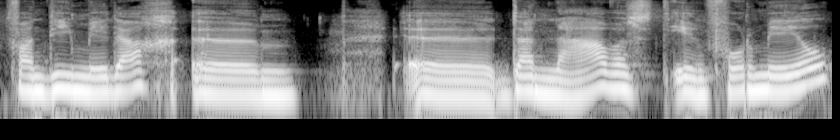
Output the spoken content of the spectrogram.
van die middag. ehm, eh, daarna was het informeel.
